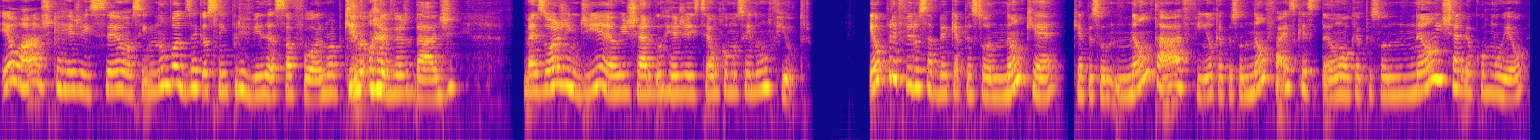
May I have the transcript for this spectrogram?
eu acho que a rejeição, assim, não vou dizer que eu sempre vi dessa forma, porque não é verdade. Mas hoje em dia eu enxergo rejeição como sendo um filtro. Eu prefiro saber que a pessoa não quer, que a pessoa não tá afim, ou que a pessoa não faz questão, ou que a pessoa não enxerga como eu,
